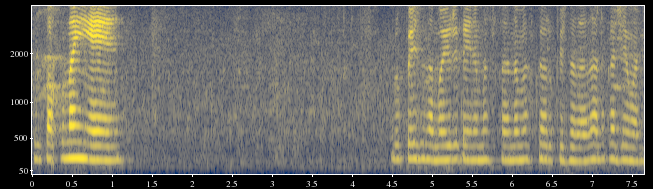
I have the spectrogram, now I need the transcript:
फुलपाखरू नाही रुपेश दादा मयुरी ताई नमस्कार नमस्कार रुपेश दादा झालं का जेवण?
